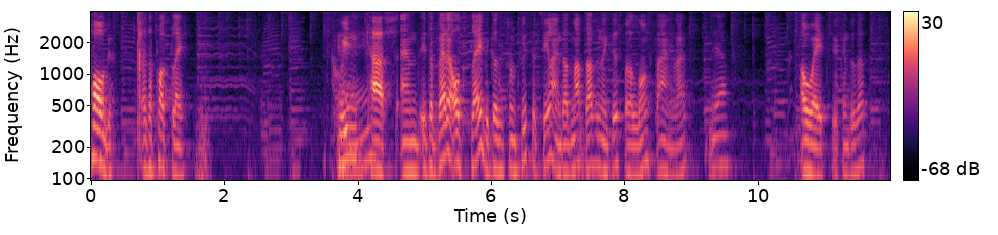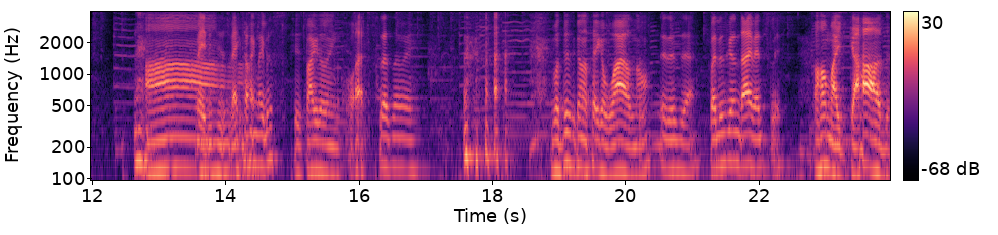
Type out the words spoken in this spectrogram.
pog. It was a pog play. Queen Okay. Cash, and it's a very old play because it's from Twisted Tree Line. That map doesn't exist for a long time, right? Yeah. Oh wait, you can do that? ah. Wait, is he just backdooring like this? She's backdooring. What? That's no way. But this is gonna take a while, no? It is, yeah. But it's gonna die eventually. Oh my god.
